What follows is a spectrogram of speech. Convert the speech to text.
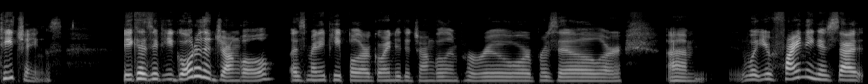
teachings. Because if you go to the jungle, as many people are going to the jungle in Peru or Brazil, or um, what you're finding is that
